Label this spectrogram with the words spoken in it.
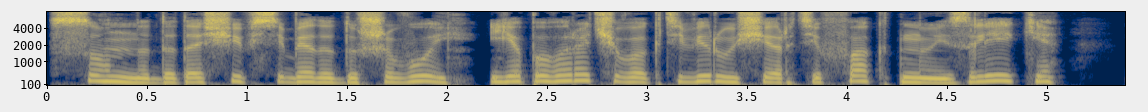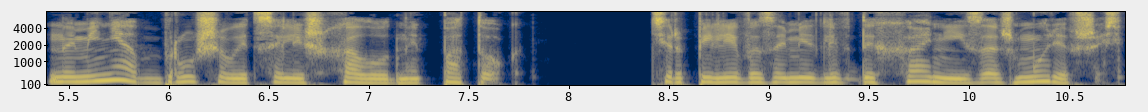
Сонно дотащив себя до душевой, я поворачиваю активирующий артефакт, но из лейки на меня обрушивается лишь холодный поток. Терпеливо замедлив дыхание и зажмурившись,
